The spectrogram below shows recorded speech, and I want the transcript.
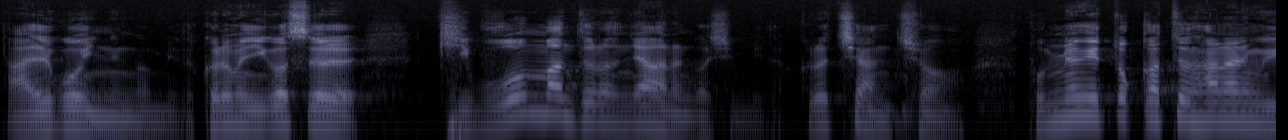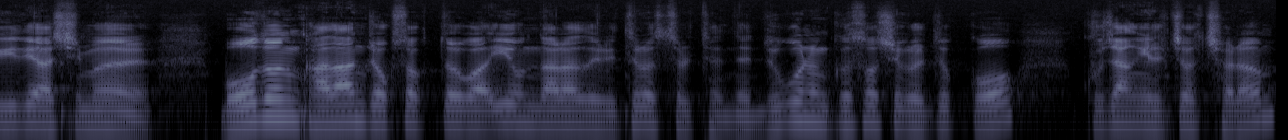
알고 있는 겁니다. 그러면 이것을 기브온만 들었냐 하는 것입니다. 그렇지 않죠. 분명히 똑같은 하나님의 위대하심을 모든 가난 족속들과 이웃 나라들이 들었을 텐데 누구는 그 소식을 듣고 9장 1절처럼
